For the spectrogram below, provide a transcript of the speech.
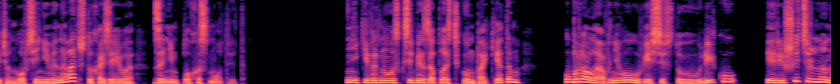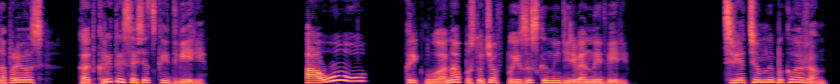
Ведь он вовсе не виноват, что хозяева за ним плохо смотрят. Ники вернулась к себе за пластиковым пакетом, убрала в него увесистую улику и решительно направилась к открытой соседской двери. «Ау!» — крикнула она, постучав по изысканной деревянной двери. Цвет темный баклажан.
